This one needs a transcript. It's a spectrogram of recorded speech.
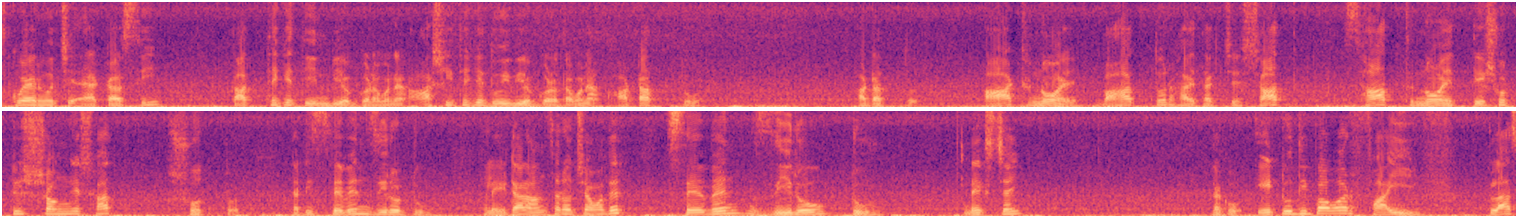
স্কোয়ার হচ্ছে একাশি, তার থেকে তিন বিয়োগ করা মানে আশি থেকে দুই বিয়োগ করা, তার মানে আটাত্তর আটাত্তর। আট নয় বাহাত্তর, হায় থাকছে সাত সাত নয় তেষট্টির সঙ্গে সাত, সত্তর। That is seven zero two তাহলে এটার আনসার হচ্ছে আমাদের সেভেন জিরো টু নেক্সট চাই। দেখো a to the power five plus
